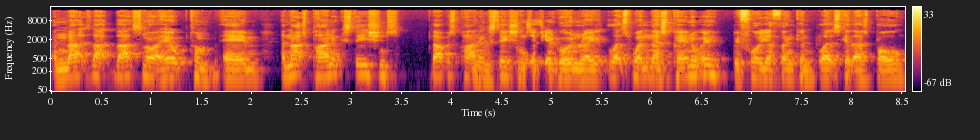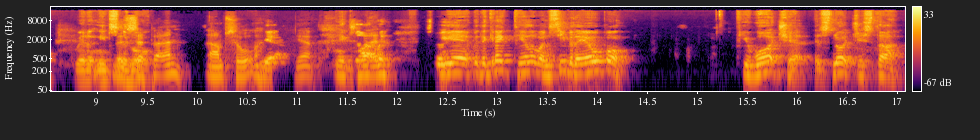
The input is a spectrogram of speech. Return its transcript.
and that that that's not helped him. Um, and that's panic stations. That was panic mm-hmm. stations. If you're going right, let's win this penalty before you're thinking, let's get this ball where it needs let's to go. Zip it in. Absolutely. Yeah. Yeah. Exactly. And, so yeah, with the Greg Taylor one, see with the elbow. If you watch it, it's not just a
